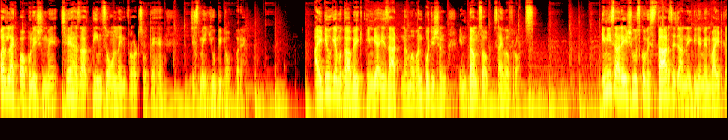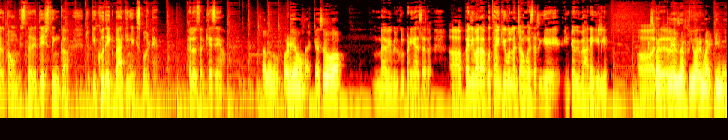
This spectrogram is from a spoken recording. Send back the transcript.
पर लैख पॉपुलेशन में 6,300 ऑनलाइन फ्रॉड्स होते हैं जिसमें यूपी टॉप पर है। आईटीयू के मुताबिक India is at number one position in terms of cyber frauds इन्हीं सारे इश्यूज़ को विस्तार से जानने के लिए मैं इनवाइट करता हूँ मिस्टर रितेश सिंह का जो कि खुद एक बैंकिंग एक्सपर्ट हैं। हेलो सर कैसे हैं आप? हेलो बढ़िया हूँ मैं। कैसे हो आप? मैं भी बिल्कुल बढ़िया सर। पहली बार आपको थैंक यू बोलना चाहूँगा सर ये इंटरव्यू में आने के लिए। और pleasure you are inviting me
